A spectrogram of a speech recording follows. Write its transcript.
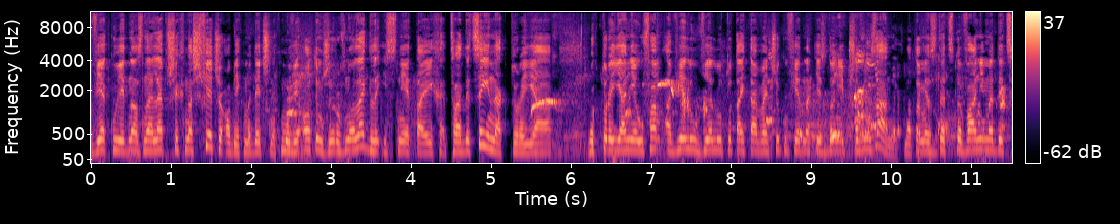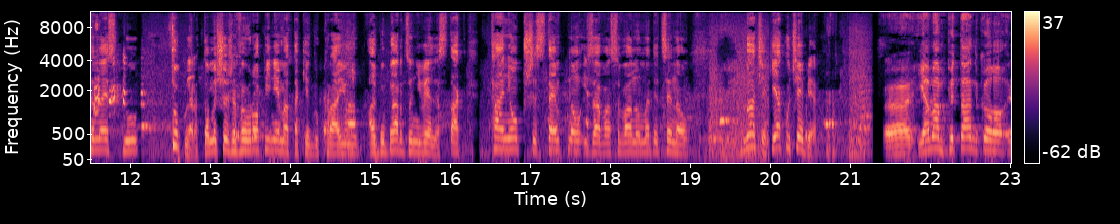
wieku, jedna z najlepszych na świecie obieg medycznych. Mówię o tym, że równolegle istnieje ta ich tradycyjna, której ja, do której ja nie ufam, a wielu, wielu tutaj Tajwańczyków jednak jest do niej przywiązanych. Natomiast zdecydowanie medycyna jest tu super. To myślę, że w Europie nie ma takiego kraju, albo bardzo niewiele, z tak tanią, przystępną i zaawansowaną medycyną. Maciek, jak u ciebie? E, Ja mam pytanko, e,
